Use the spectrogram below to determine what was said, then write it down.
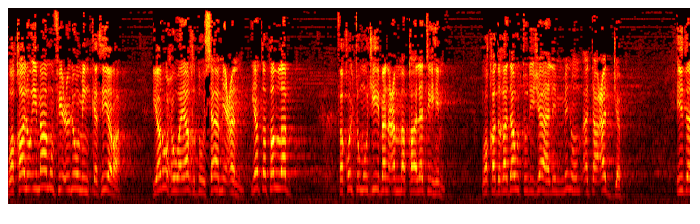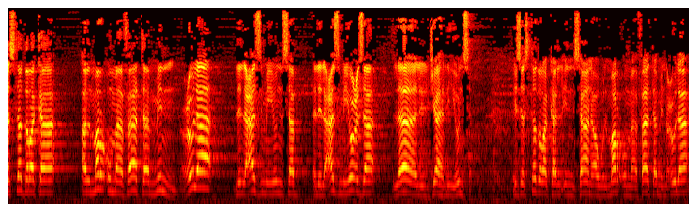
وقالوا إمام في علوم كثيرة يروح ويغدو سامعا يتطلب. فقلت مجيبا عن مقالتهم. وقد غدوت لجهل منهم أتعجب. إذا استدرك المرء ما فات من علا للعزم ينسب للعزم يعزى لا للجهل ينسب. إذا استدرك الإنسان أو المرء ما فات من علا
